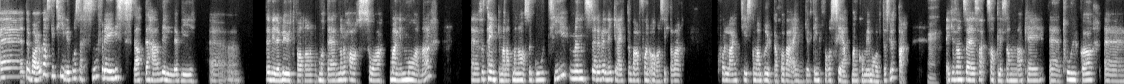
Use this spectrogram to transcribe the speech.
Eh, det var jo ganske tidlig i prosessen, fordi jeg visste at det her ville bli eh, det ville bli utfordrende på en måte, når du har så mange måneder. Eh, så tenker man at man har så god tid, men så er det veldig greit å bare få en oversikt over hvor lang tid skal man bruke på hver enkelt ting for å se at man kommer i mål til slutt. da. Mm. Ikke sant? Så jeg satt liksom OK, to uker, eh,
